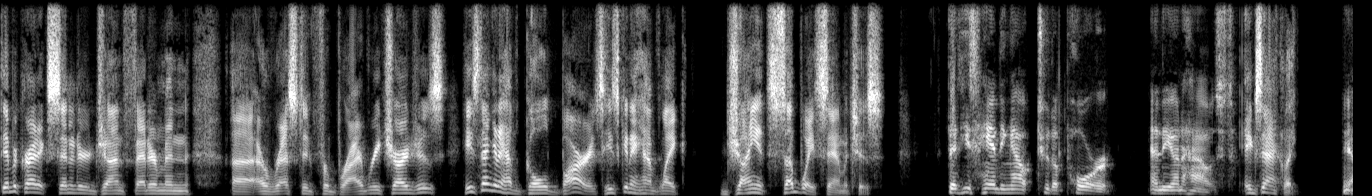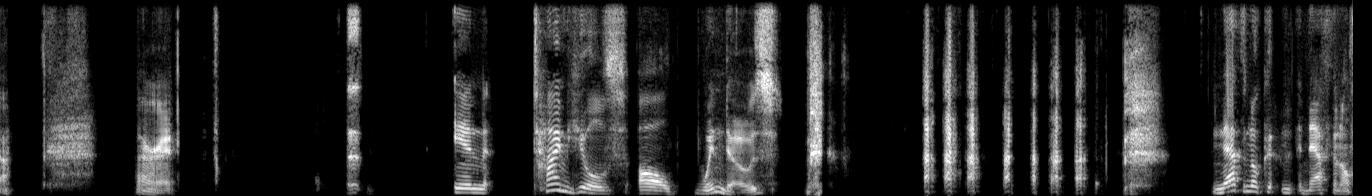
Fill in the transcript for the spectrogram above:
Democratic Senator John Fetterman uh, arrested for bribery charges, he's not going to have gold bars. He's going to have like giant Subway sandwiches. that he's handing out to the poor and the unhoused. Exactly. Yeah. All right. Uh, In Time Heals All Windows, National, National,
